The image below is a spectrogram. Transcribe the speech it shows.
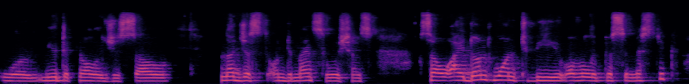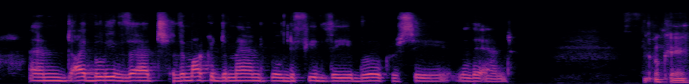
or new technologies. So, not just on demand solutions. So, I don't want to be overly pessimistic. And I believe that the market demand will defeat the bureaucracy in the end. Okay.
